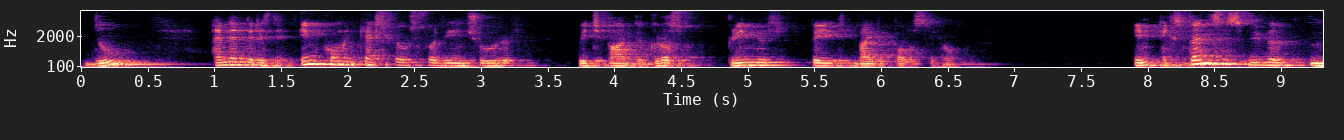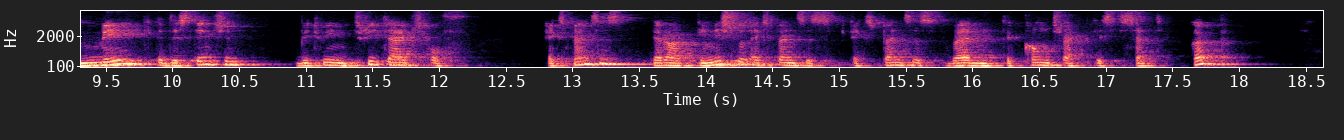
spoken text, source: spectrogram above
do. And then there is the incoming cash flows for the insurer, which are the gross premiums paid by the policyholder. In expenses, we will make a distinction between three types of expenses. There are initial expenses, expenses when the contract is set up,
